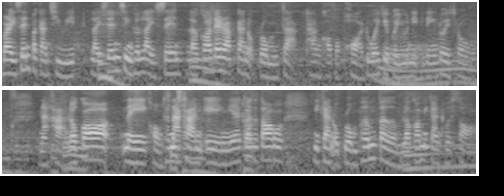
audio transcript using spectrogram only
license ประกันชีวิต license single license แล้วก็ได้รับการอบรมจากทางคอปพอด้วยเกี่ยวกับ unit link โดยตรงนะคะ แล้วก็ในของธนาคารเองเนี่ยครับก็จะต้องมีการอบรมเพิ่มเติม แล้วก็มีการทดสอบ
